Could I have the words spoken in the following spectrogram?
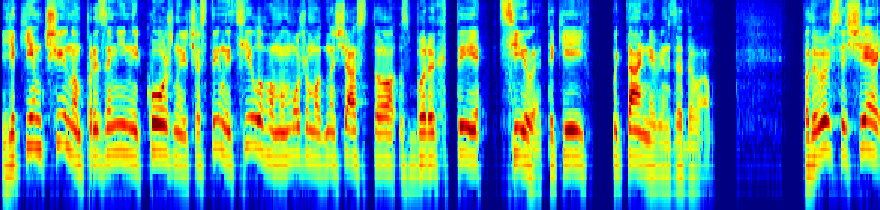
Яким чином при заміні кожної частини цілого ми можемо одночасно зберегти ціле? Такі питання він задавав. Подивився ще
